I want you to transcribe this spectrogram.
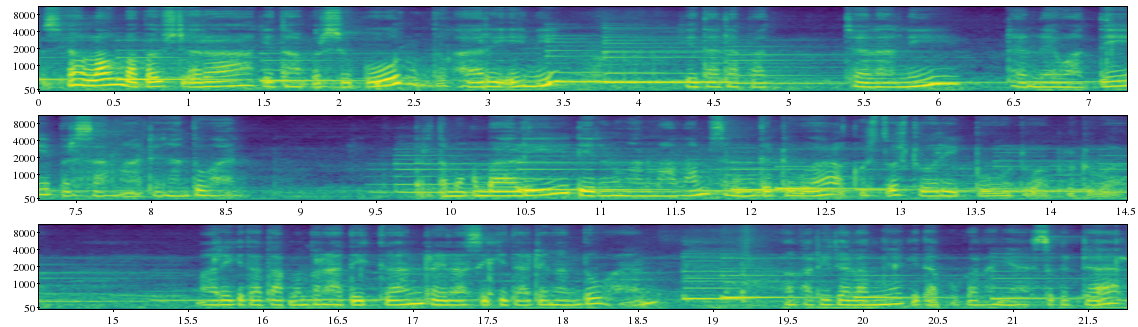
Shalom Bapak Saudara, kita bersyukur untuk hari ini kita dapat jalani dan lewati bersama dengan Tuhan. Bertemu kembali di renungan malam Senin kedua Agustus 2022. Mari kita tetap memperhatikan relasi kita dengan Tuhan, agar di dalamnya kita bukan hanya sekedar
